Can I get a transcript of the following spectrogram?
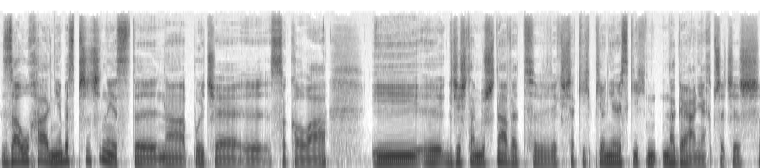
Zaucha nie bez przyczyny jest e, na płycie Sokoła, i gdzieś tam już nawet w jakichś takich pionierskich nagraniach przecież,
